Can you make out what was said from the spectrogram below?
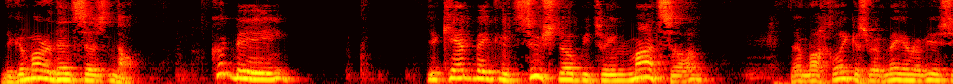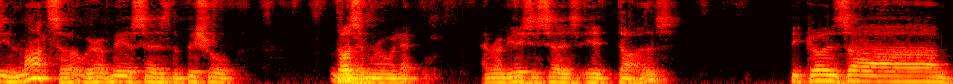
the Gemara then says no. Could be you can't bake utsushto between matzah. The machlekes Rav Meir and Rav Yossi in matzah, where Rav Meir says the bishul doesn't ruin it, and Rav Yossi says it does because um,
